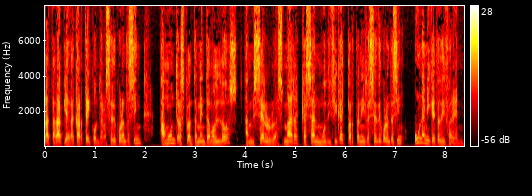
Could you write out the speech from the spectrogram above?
la teràpia de CAR-T contra la CD45 amb un trasplantament de moll d'os amb cèl·lules mare que s'han modificat per tenir la CD45 una miqueta diferent.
